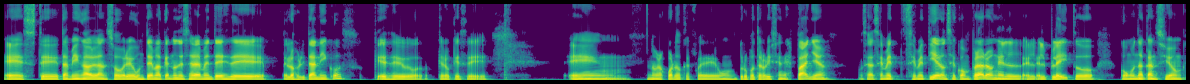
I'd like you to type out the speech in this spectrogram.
Este, también hablan sobre un tema que no necesariamente es de, de los británicos, que es de, creo que es de, en- no me acuerdo que fue de un grupo terrorista en España. O sea, se, met- se metieron, se compraron el, el- el pleito con una canción.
